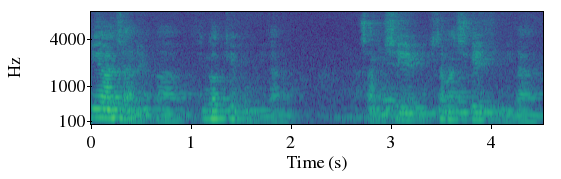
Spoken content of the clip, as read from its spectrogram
해야 하지 않을까 생각해 봅니다. 잠시 묵상하시겠습니다.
